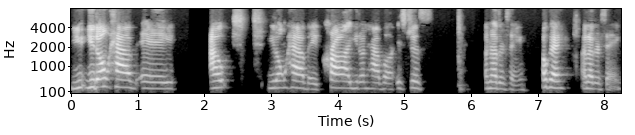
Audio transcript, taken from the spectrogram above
You you don't have a ouch, you don't have a cry, you don't have a. It's just another thing. Okay, another thing,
